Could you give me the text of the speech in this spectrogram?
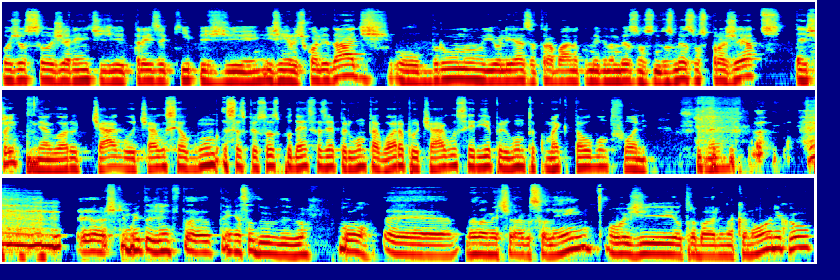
Hoje eu sou gerente de três equipes de engenheiros de qualidade. O Bruno e o Eliesa trabalham comigo no mesmo, nos mesmos projetos. É isso aí. E agora o Thiago, o Thiago, se algum essas pessoas pudessem fazer a pergunta agora para o Thiago, seria a pergunta como é que está o Ubuntu Phone, né? eu acho que muita gente tá, tem essa dúvida, viu? Bom, é, meu nome é Thiago Salem, hoje eu trabalho na Canonical,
